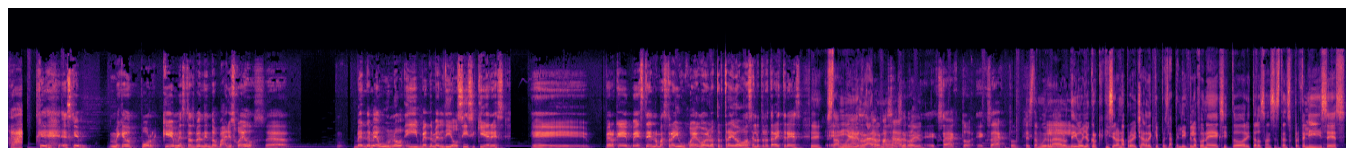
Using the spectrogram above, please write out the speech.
Ah, es que, es que me quedo, ¿por qué me estás vendiendo varios juegos? Sea, véndeme uno y véndeme el DLC si quieres. Eh, pero que este nomás trae un juego, el otro trae dos, el otro trae tres. Sí, está eh, muy raro, ¿no? Ese rollo. Exacto, exacto. Está muy raro, te digo, yo creo que quisieron aprovechar de que pues la película fue un éxito, ahorita los fans están súper felices,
